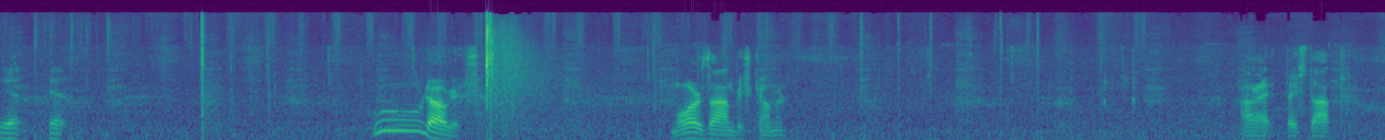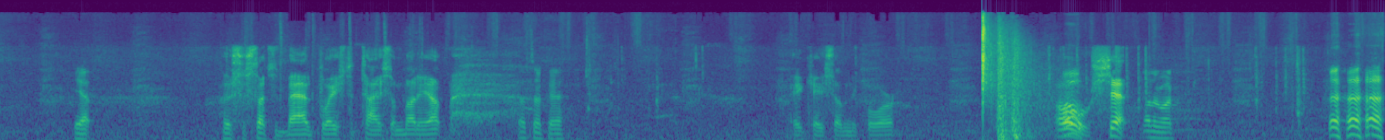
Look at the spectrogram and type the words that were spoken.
Yeah, yeah. Ooh, doggies. More zombies coming. Alright, they stopped. Yep. This is such a bad place to tie somebody up. That's okay. AK-74. Oh, Oh. shit. Another one.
